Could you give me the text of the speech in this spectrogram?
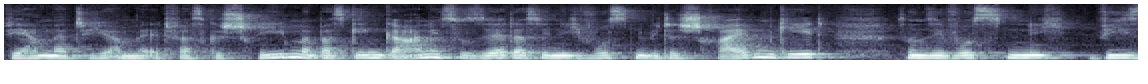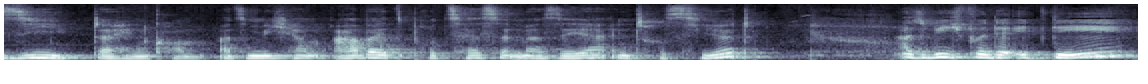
Wir haben natürlich auch etwas geschrieben, aber es ging gar nicht so sehr, dass sie nicht wussten, wie das Schreiben geht, sondern sie wussten nicht, wie sie dahin kommen. Also mich haben Arbeitsprozesse immer sehr interessiert. Also wie ich von der Idee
